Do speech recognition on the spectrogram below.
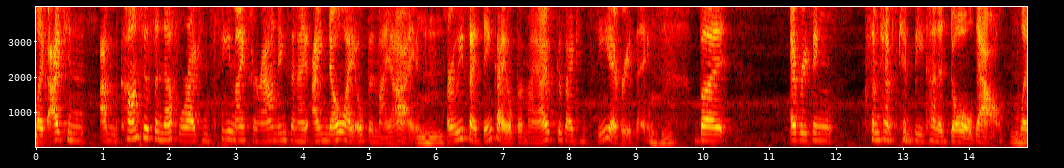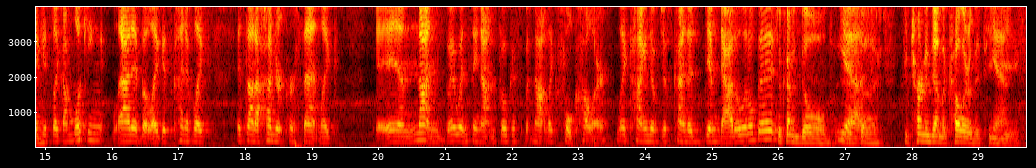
like i can i'm conscious enough where i can see my surroundings and i i know i open my eyes or at least i think i open my eyes because i can see everything but everything sometimes can be kind of dulled out. Like it's like I'm looking at it, but like it's kind of like it's not a hundred percent like, um, not in, I wouldn't say not in focus, but not like full color. Like kind of just kind of dimmed out a little bit. So kind of dulled. Yeah. It's, uh, if you're turning down the color of the TV.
